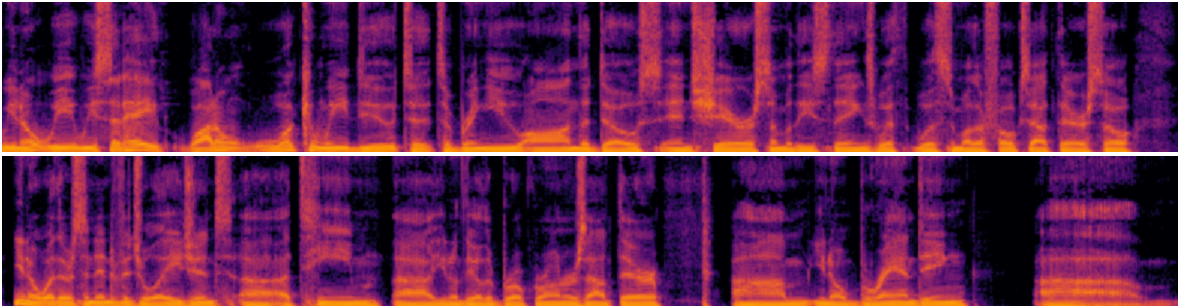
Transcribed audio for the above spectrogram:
You know, we we said, hey, why don't what can we do to to bring you on the dose and share some of these things with with some other folks out there? So, you know, whether it's an individual agent, uh, a team, uh, you know, the other broker owners out there, um, you know, branding, um,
